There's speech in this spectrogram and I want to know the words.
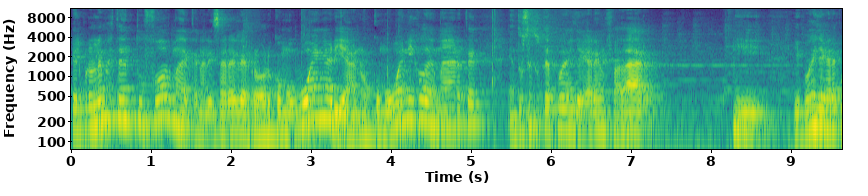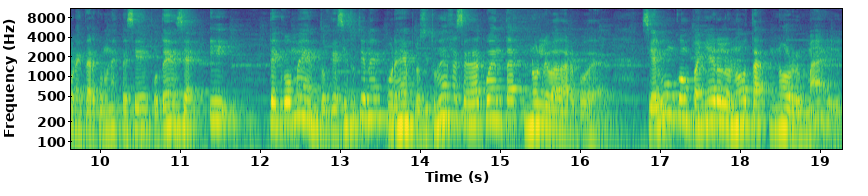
el problema está en tu forma de canalizar el error. Como buen ariano, como buen hijo de Marte, entonces tú te puedes llegar a enfadar y, y puedes llegar a conectar con una especie de impotencia. Y te comento que si esto tiene, por ejemplo, si tu jefe se da cuenta, no le va a dar poder. Si algún compañero lo nota, normal.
